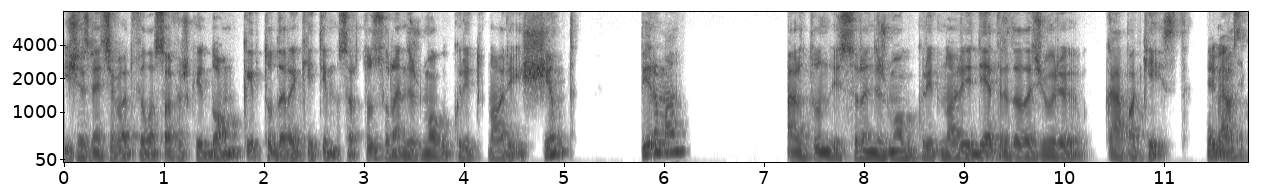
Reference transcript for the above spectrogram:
iš esmės čia vat, filosofiškai įdomu, kaip tu darai keitimus. Ar tu surandi žmogų, kurį tu nori išimti pirmą, ar tu surandi žmogų, kurį tu nori įdėti ir tada žiūri, ką pakeisti. Pirmiausia,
